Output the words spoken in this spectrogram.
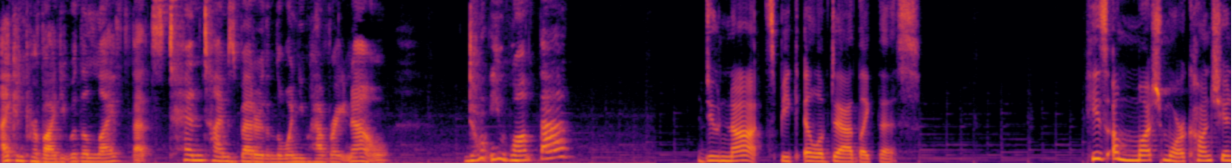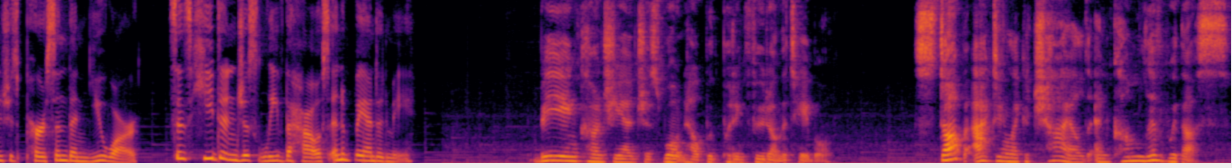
I can provide you with a life that's 10 times better than the one you have right now. Don't you want that? Do not speak ill of Dad like this. He's a much more conscientious person than you are, since he didn't just leave the house and abandon me. Being conscientious won't help with putting food on the table. Stop acting like a child and come live with us.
